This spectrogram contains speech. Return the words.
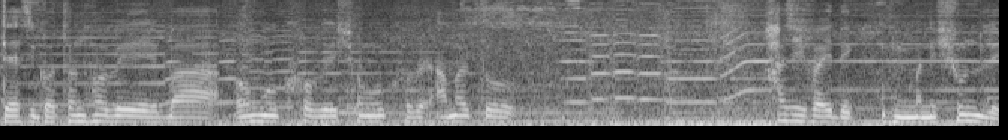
দেশ গঠন হবে বা অমুক হবে, সমুক হবে, আমার তো হাসি পাই দেখ মানে শুনলে।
